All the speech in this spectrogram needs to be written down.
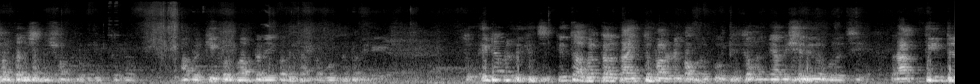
সরকারের সাথে সম্পর্কযুক্ত লোক আমরা কি করব? আপনার এই কথাটা আমরা বলতে পারি। তো এটা আমরা দেখেছি। কিন্তু আবার তারা দায়িত্ব পালনে কখনো কুণ্ঠিত হয়নি। আমি সেদিনও বলেছি, রাত সময়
